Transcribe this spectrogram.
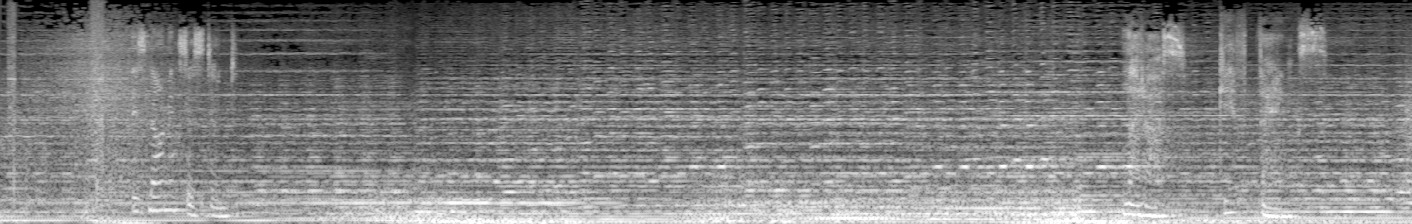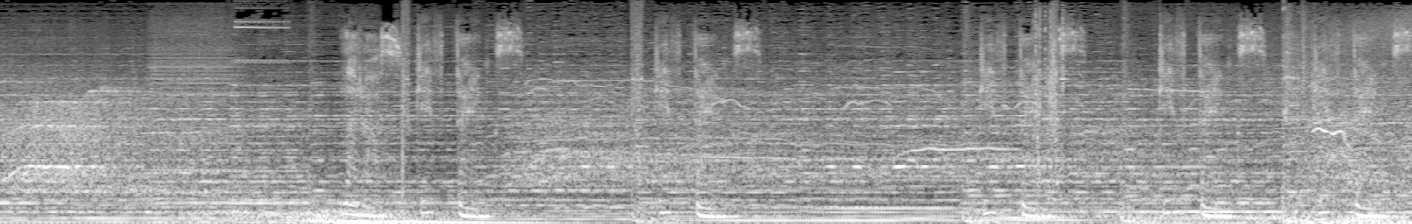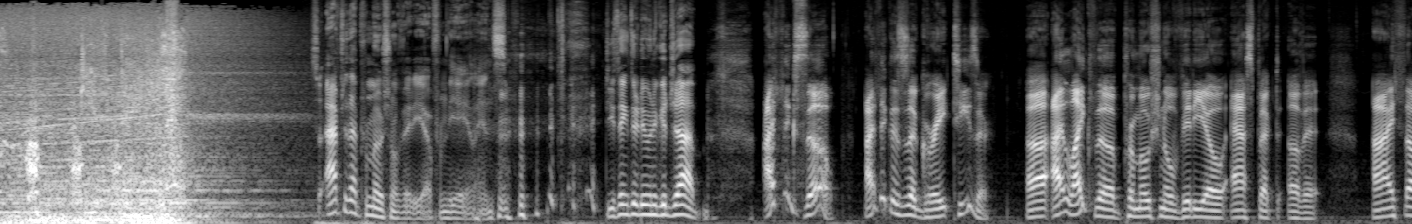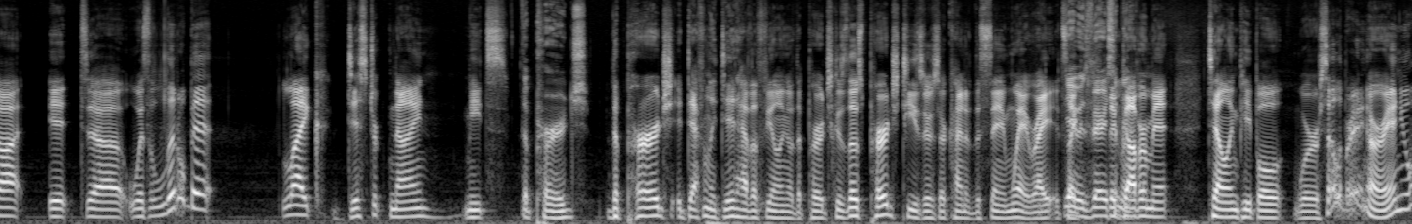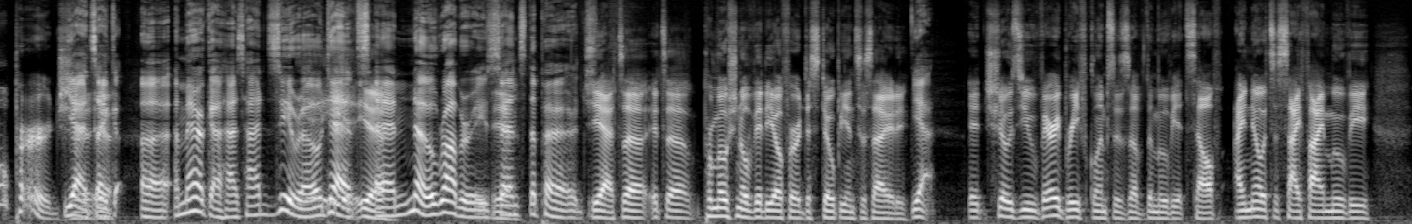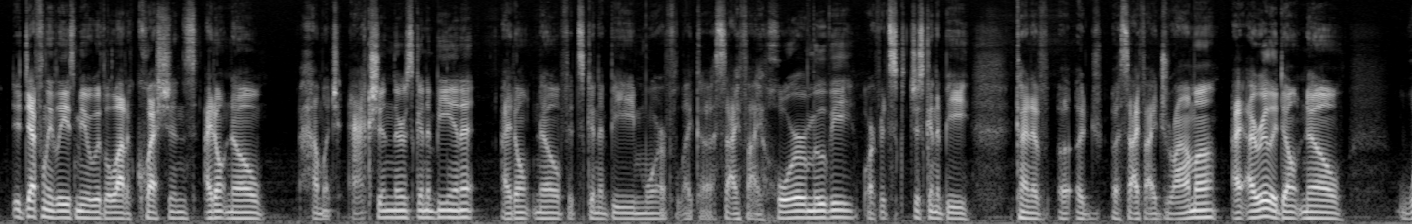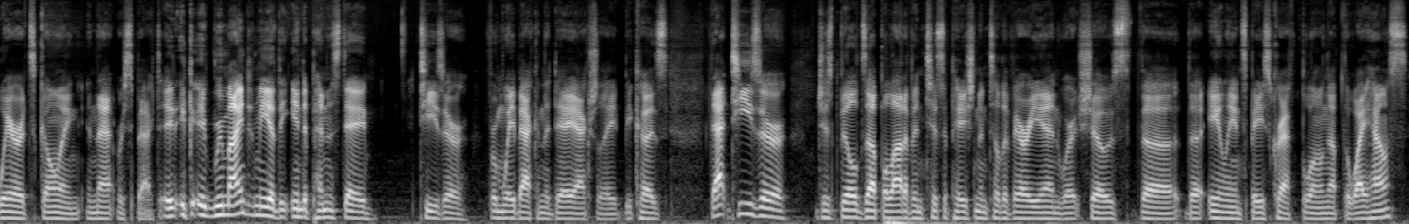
is non after that promotional video from the aliens, do you think they're doing a good job? I think so. I think this is a great teaser. Uh, I like the promotional video aspect of it. I thought it uh, was a little bit like District 9 meets The Purge. The Purge. It definitely did have a feeling of The Purge because those Purge teasers are kind of the same way, right? It's Yeah, it like was very the similar. government telling people we're celebrating our annual Purge. Yeah, Uh, it's like uh, America has had zero deaths yeah. and no robberies Yeah. since the Purge. Yeah, it's a it's a promotional video for a dystopian society. Yeah. It shows you very brief glimpses of the movie itself. I know it's a sci-fi movie. It definitely leaves me with a lot of questions. I don't know how much action there's going to be in it. I don't know if it's going to be more of like a sci-fi horror movie or if it's just going to be kind of a, a, a sci-fi drama. I, I really don't know where it's going in that respect. It, it, it reminded me of the Independence Day teaser from way back in the day, actually, because that teaser just builds up a lot of anticipation until the very end, where it shows the the alien spacecraft blowing up the White House.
